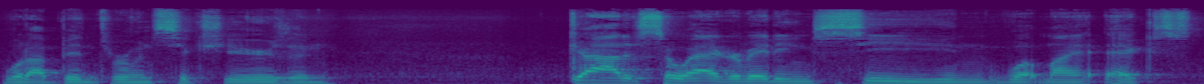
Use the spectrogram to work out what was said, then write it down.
what I've been through in six years and God, it's so aggravating seeing what my ex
